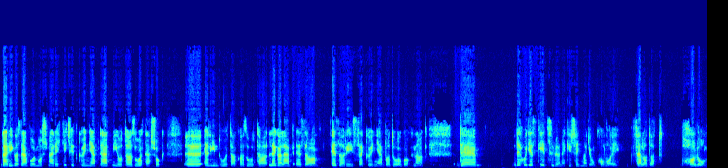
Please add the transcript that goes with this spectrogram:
bár igazából most már egy kicsit könnyebb, tehát mióta az oltások elindultak azóta, legalább ez a, ez a része könnyebb a dolgoknak. De, de hogy ez két szülőnek is egy nagyon komoly feladat halom,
